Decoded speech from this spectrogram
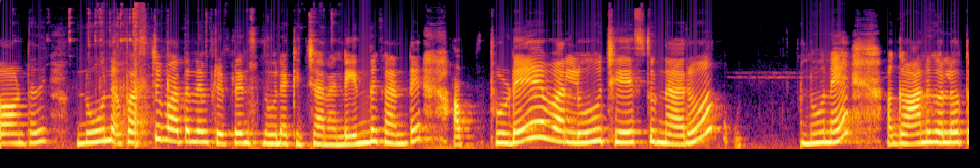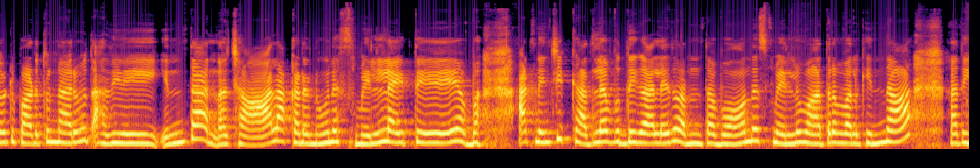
బాగుంటుంది. నూనె ఫస్ట్ మాత్రం నేను ప్రిఫరెన్స్ నూనెకి ఇచ్చానండి. ఎందుకంటే అప్పుడే వాళ్ళు చేస్తున్నారు. నూనె గానుగలతోటి పడుతున్నారు. అది ఎంత చాలా అక్కడ నూనె స్మెల్ అయితే అబ్బా! అటు నుంచి కదల బుద్ధి కాలేదు. అంత బాగుంది స్మెల్ మాత్రం వాళ్ళ కింద. అది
